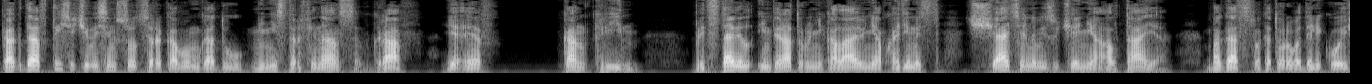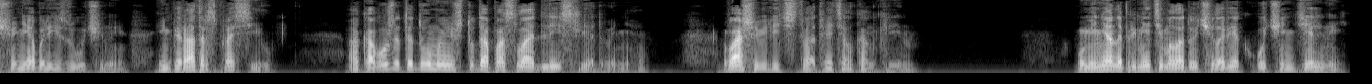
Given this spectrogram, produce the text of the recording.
Когда в 1840 году министр финансов граф Е.Ф. Канкрин представил императору Николаю необходимость тщательного изучения Алтая, богатства которого далеко еще не были изучены, император спросил, «А кого же ты думаешь туда послать для исследования?» «Ваше Величество», — ответил Конкрин. «У меня на примете молодой человек очень дельный,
